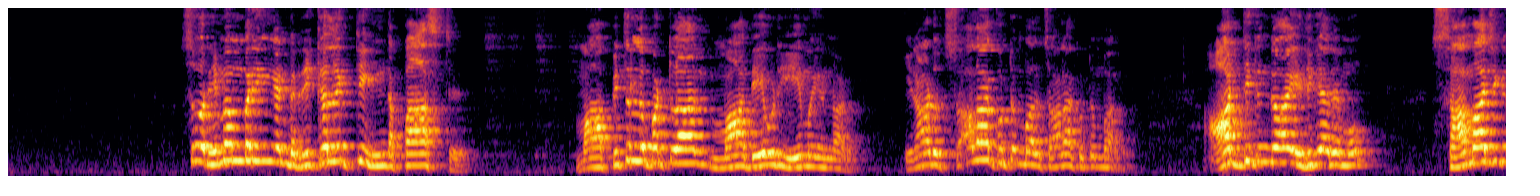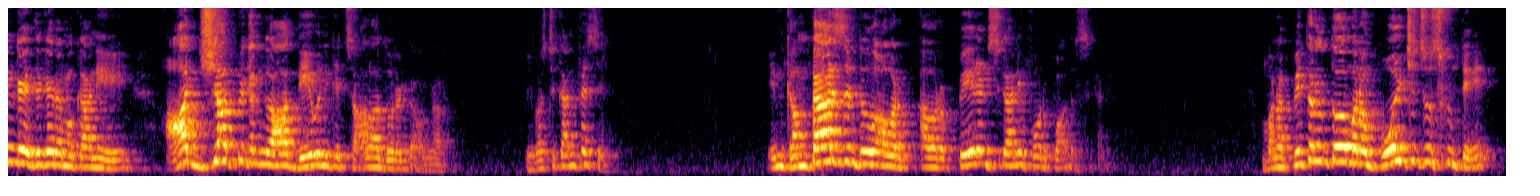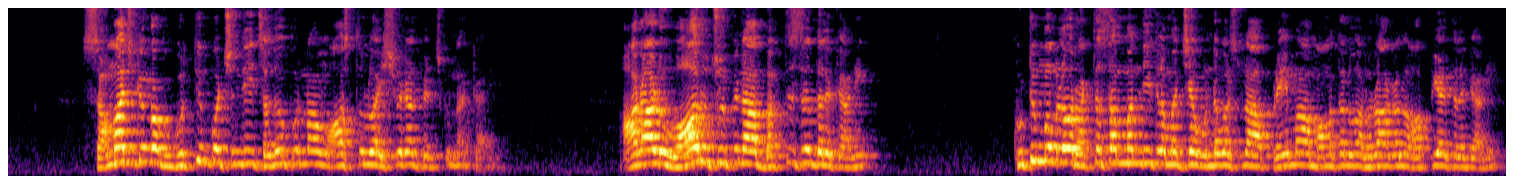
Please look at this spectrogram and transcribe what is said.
So remembering and recollecting the past మా పితరుల పట్ల మా దేవుడు ఏమై ఉన్నాడు? ఈనాడు చాలా కుటుంబాలు చాలా కుటుంబాలు. ఆర్థికంగా ఎదిగారేమో సామాజికంగా ఎదిగారేమో కానీ ఆధ్యాత్మికంగా దేవునికి చాలా దూరంగా ఉన్నారు. We must confess it in comparison to our our parents కానీ ఫోర్ ఫాదర్స్ కానీ. మన పితరులతో మనం పోల్చి చూసుకుంటే సామాజికంగా ఒక గుర్తింపు వచ్చింది. చదువుకున్నాం ఆస్తులు ఐశ్వర్యాలు పెంచుకున్నాం కానీ ఆనాడు వారు చూపిన భక్తి శ్రద్ధలు కానీ కుటుంబంలో రక్త సంబంధితుల మధ్య ఉండవలసిన ప్రేమ మమతలు అనురాగాలు ఆప్యాయతలు కానీ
